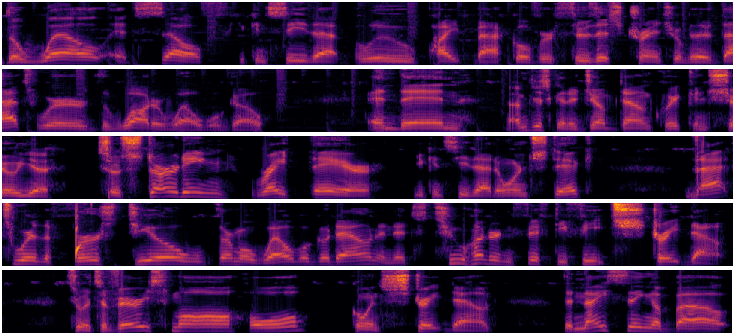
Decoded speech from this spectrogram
The well itself, you can see that blue pipe back over through this trench over there. That's where the water well will go. And then I'm just gonna jump down quick and show you. So starting right there, you can see that orange stick. That's where the first geothermal well will go down and it's 250 feet straight down. So it's a very small hole going straight down. The nice thing about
